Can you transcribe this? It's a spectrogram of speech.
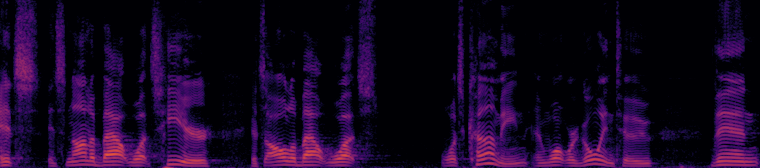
it's, it's not about what's here, it's all about what's, what's coming and what we're going to, then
